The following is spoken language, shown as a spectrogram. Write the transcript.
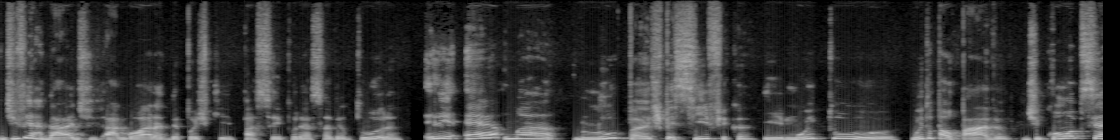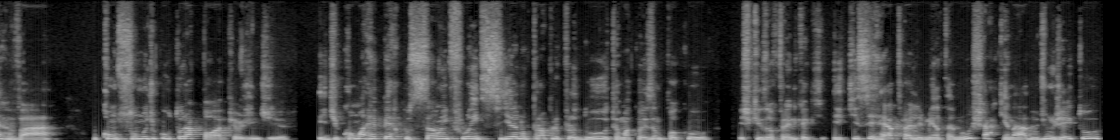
de verdade agora, depois que passei por essa aventura, ele é uma lupa específica e muito muito palpável de como observar o consumo de cultura pop hoje em dia e de como a repercussão influencia no próprio produto. É uma coisa um pouco esquizofrênica e que se retroalimenta no Sharknado de um jeito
